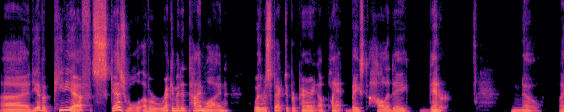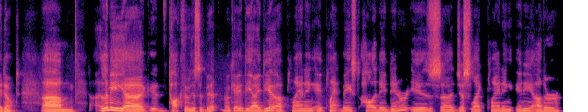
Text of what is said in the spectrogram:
Uh, do you have a PDF schedule of a recommended timeline with respect to preparing a plant based holiday dinner? No, I don't. Um, let me uh, talk through this a bit. Okay. The idea of planning a plant based holiday dinner is uh, just like planning any other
